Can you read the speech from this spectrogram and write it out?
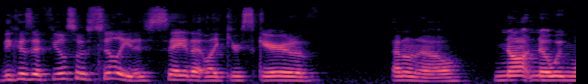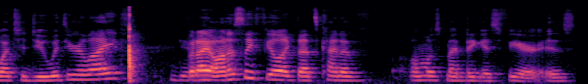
because it feels so silly to say that like you're scared of, I don't know, not knowing what to do with your life. But I honestly feel like that's kind of almost my biggest fear is,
